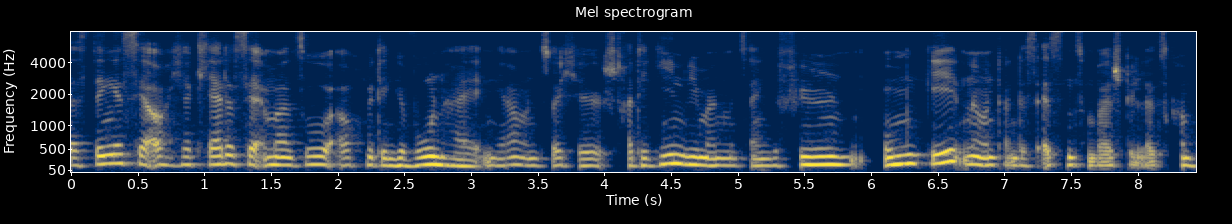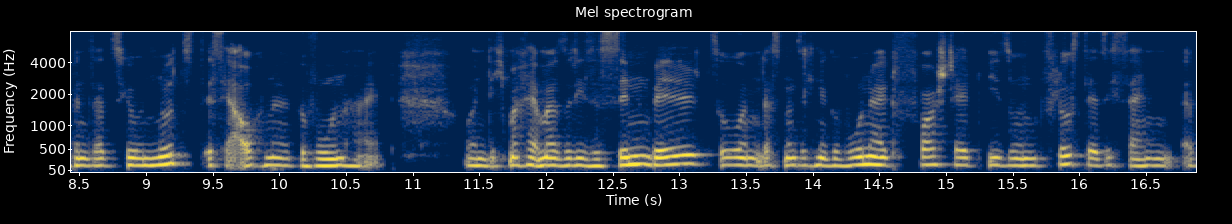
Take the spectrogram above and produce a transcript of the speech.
das Ding ist ja auch, ich erkläre das ja immer so, auch mit den Gewohnheiten, ja, und solche Strategien, wie man mit seinen Gefühlen umgeht ne, und dann das Essen zum Beispiel als Kompensation nutzt, ist ja auch eine Gewohnheit. Und ich mache ja immer so dieses Sinnbild, so, dass man sich eine Gewohnheit vorstellt, wie so ein Fluss, der sich seinen äh,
